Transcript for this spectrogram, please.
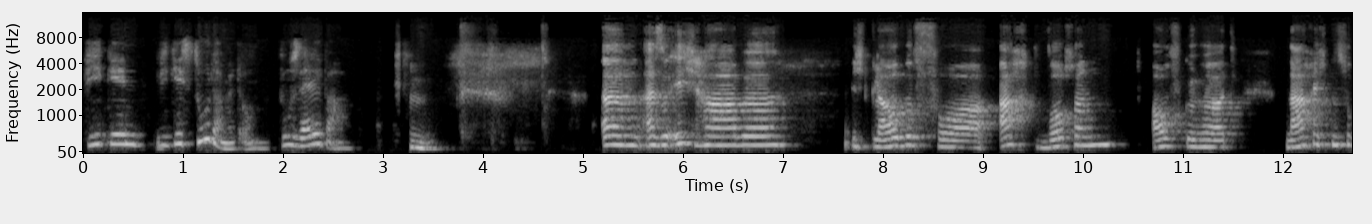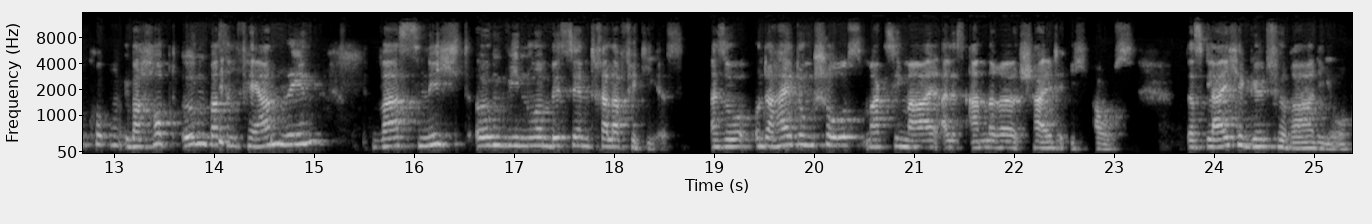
Wie, gehen, wie gehst du damit um? Du selber? Hm. Ähm, also ich habe, ich glaube, vor acht Wochen aufgehört, Nachrichten zu gucken, überhaupt irgendwas im Fernsehen, was nicht irgendwie nur ein bisschen Tralafitti ist. Also Unterhaltungsshows maximal, alles andere schalte ich aus. Das gleiche gilt für Radio.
